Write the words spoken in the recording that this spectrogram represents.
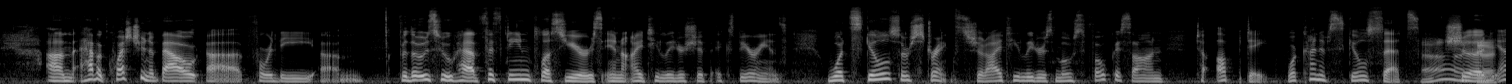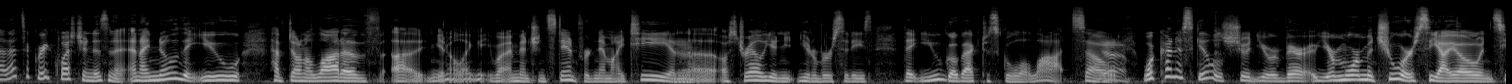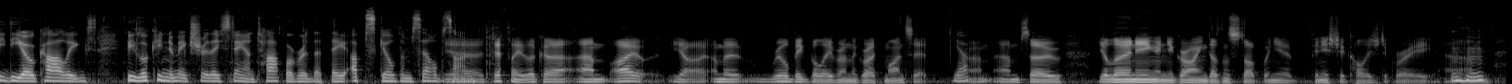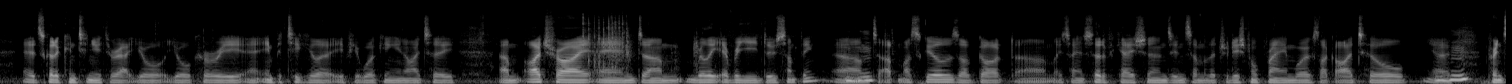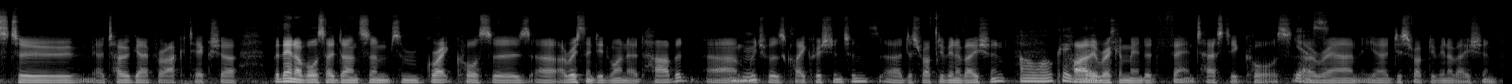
Um, I have a question about uh, for the. Um, for those who have 15 plus years in IT leadership experience, what skills or strengths should IT leaders most focus on to update What kind of skill sets Ah, should? okay. Yeah, that's a great question, isn't it? And I know that you have done a lot of, uh, you know, like I mentioned Stanford and MIT and Yeah. the Australian universities, that you go back to school a lot. So, Yeah. what kind of skills should your very your more mature CIO and CDO colleagues be looking to make sure they stay on top of, or that they upskill themselves Yeah, on? definitely. Look, uh, um, I know, I'm a real big believer in the growth mindset. Yeah. Um, um, so your learning and your growing doesn't stop when you finish your college degree. Um, It's got to continue throughout your, your career, in particular if you're working in IT. Um, I try and um, really every year do something um, to up my skills. I've got, um, like saying, certifications in some of the traditional frameworks like ITIL, you know, Prince 2, you know, TOGAF for architecture. But then I've also done some some great courses. Uh, I recently did one at Harvard, um, which was Clay Christensen's uh, Disruptive Innovation. Oh, okay, Highly great. recommended. Fantastic course Yes. around you know disruptive innovation.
